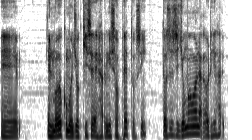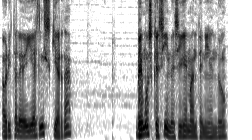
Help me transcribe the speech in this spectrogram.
eh, el modo como yo quise dejar mis objetos, ¿sí? Entonces si yo muevo la, ahorita, ahorita le di a la izquierda, vemos que sí, me sigue manteniendo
